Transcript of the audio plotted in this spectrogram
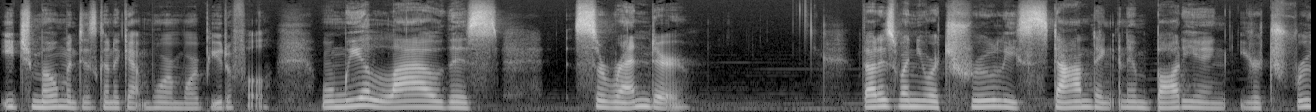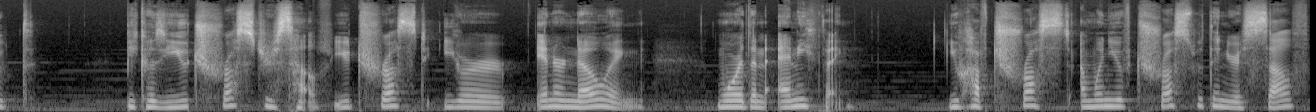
each moment is going to get more and more beautiful. When we allow this surrender, that is when you are truly standing and embodying your truth because you trust yourself, you trust your inner knowing more than anything. You have trust, and when you have trust within yourself,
